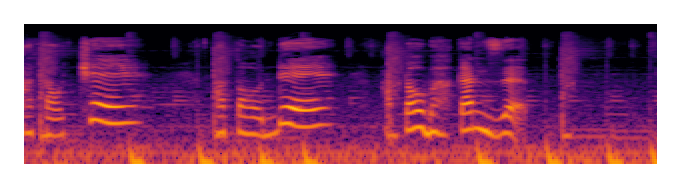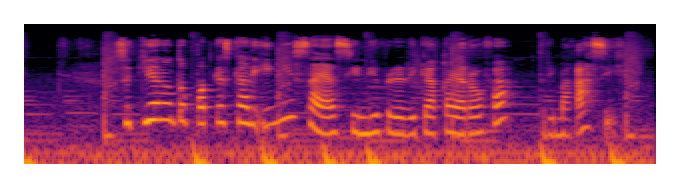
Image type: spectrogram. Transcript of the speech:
atau C, atau D, atau bahkan Z. Sekian untuk podcast kali ini, saya Cindy Frederika Kayarova. Terima kasih.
